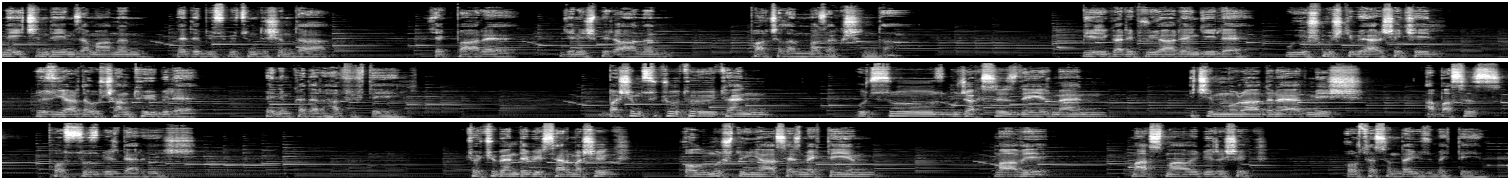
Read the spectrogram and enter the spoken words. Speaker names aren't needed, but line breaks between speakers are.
Ne içindeyim zamanın ne de büsbütün dışında Yekpare geniş bir anın parçalanmaz akışında. Bir garip rüya rengiyle uyuşmuş gibi her şekil Rüzgarda uçan tüy bile benim kadar hafif değil. Başım sükutu öğüten Uçsuz bucaksız değirmen İçim muradına ermiş Abasız postsuz bir derviş Kökü bende bir sarmaşık Olmuş dünya sezmekteyim Mavi, masmavi bir ışık Ortasında yüzmekteyim.''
